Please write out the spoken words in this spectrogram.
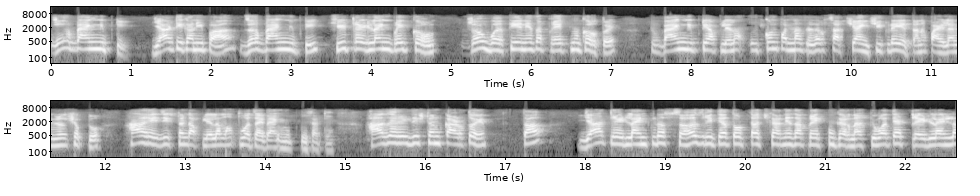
जर बँक निफ्टी या ठिकाणी पहा जर बँक निफ्टी ही ट्रेड लाईन ब्रेक करून जर वरती येण्याचा प्रयत्न करतोय तर बँक निफ्टी आपल्याला एकोणपन्नास हजार सातशे ऐंशी कडे येताना पाहायला मिळू शकतो. हा रेजिस्टंट आपल्याला महत्त्वाचा आहे बँक निफ्टीसाठी. हा जर रेजिस्टंट काढतोय तर या ट्रेड लाईनकडे सहजरित्या तो टच करण्याचा प्रयत्न करणार किंवा त्या ट्रेड लाईनला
